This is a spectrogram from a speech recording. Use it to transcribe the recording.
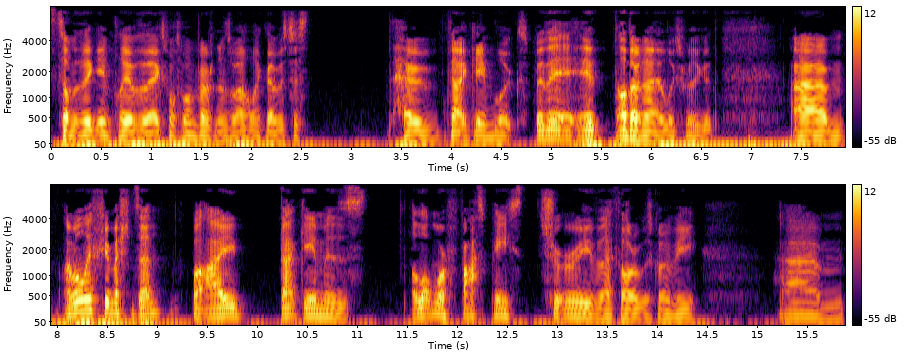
some of the gameplay of the Xbox One version as well. Like that was just how that game looks. But it, it other than that, it looks really good. Um, I'm only a few missions in, but I that game is a lot more fast-paced shootery than I thought it was going to be. Um,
